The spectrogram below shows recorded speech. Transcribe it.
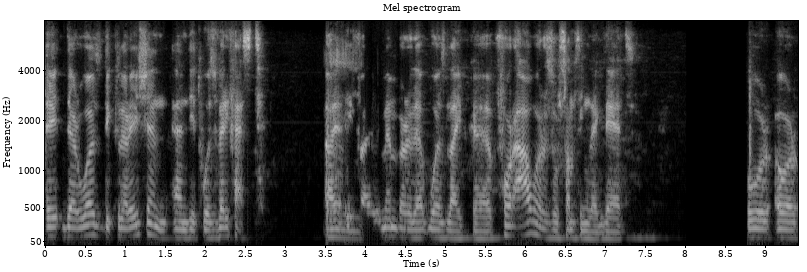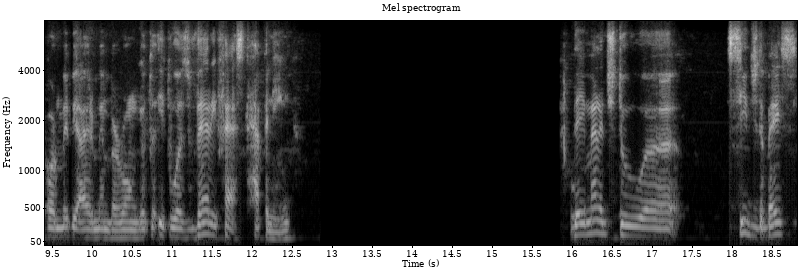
it, there was declaration and it was very fast. I, Mm. if I remember, that was like uh, four hours or something like that, or or or maybe I remember wrong. It, it was very fast happening. They managed to uh, siege the base,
